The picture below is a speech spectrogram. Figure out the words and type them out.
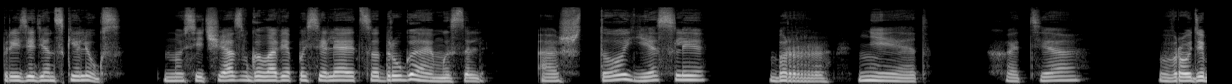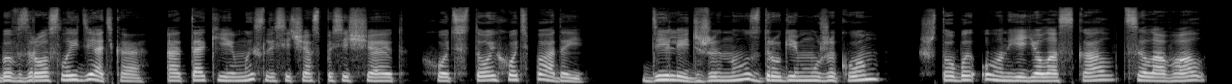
президентский люкс. Но сейчас в голове поселяется другая мысль. А что если... Бррр, нет. Хотя... Вроде бы взрослый дядька, а такие мысли сейчас посещают. Хоть стой, хоть падай. Делить жену с другим мужиком, чтобы он ее ласкал, целовал,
